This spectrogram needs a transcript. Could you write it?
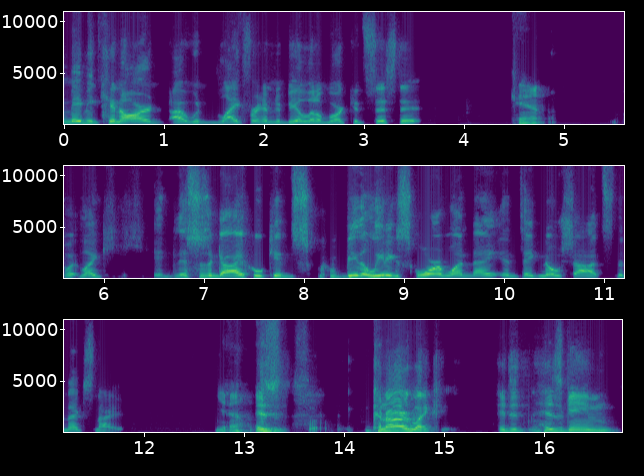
maybe Kennard. I would like for him to be a little more consistent. Can't. But like, this is a guy who can be the leading scorer one night and take no shots the next night. Yeah. Is So, Kennard like it his game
